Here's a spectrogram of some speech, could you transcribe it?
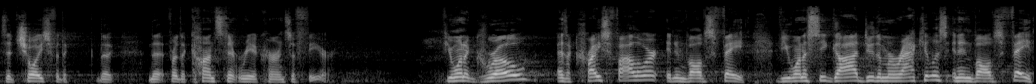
is a choice for the, the, the, for the constant reoccurrence of fear. If you want to grow as a Christ follower, it involves faith. If you want to see God do the miraculous, it involves faith.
